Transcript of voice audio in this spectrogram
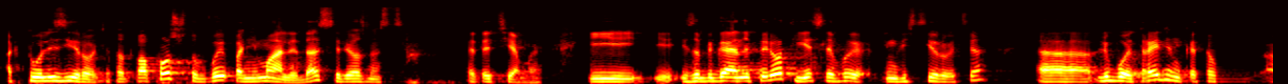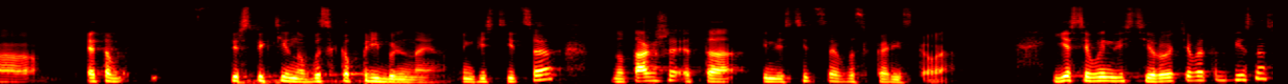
актуализировать этот вопрос, чтобы вы понимали да, серьезность этой темы. И, и, и забегая наперед, если вы инвестируете, э, любой трейдинг это, э, это перспективно высокоприбыльная инвестиция, но также это инвестиция высокорисковая. Если вы инвестируете в этот бизнес,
